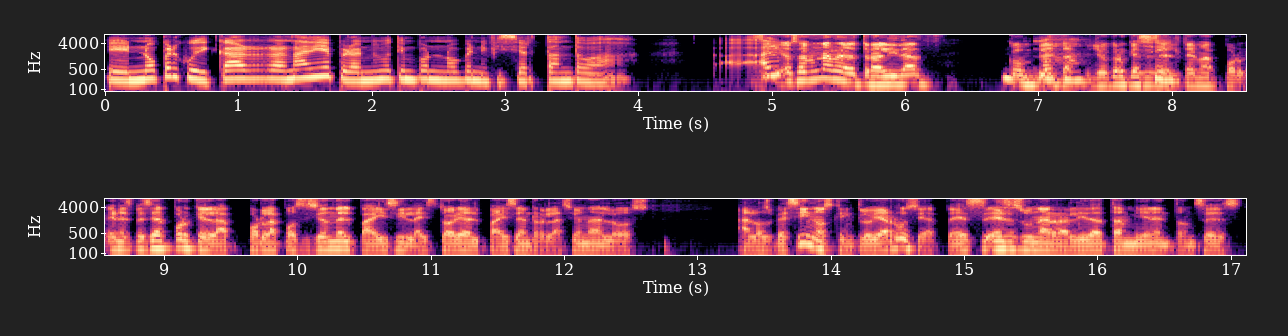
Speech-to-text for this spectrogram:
Eh, no perjudicar a nadie, pero al mismo tiempo no beneficiar tanto a... sí, o sea, una neutralidad completa. Yo creo que ese es el tema, por, en especial porque la, por la posición del país y la historia del país en relación a los, a los vecinos, que incluye a Rusia. esa es una realidad también, entonces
